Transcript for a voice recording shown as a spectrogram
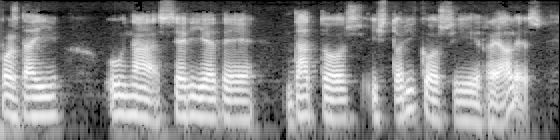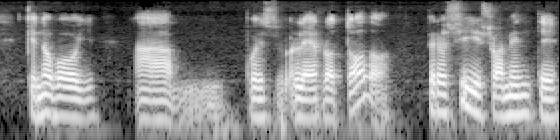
pues da ahí una serie de datos históricos y reales que no voy a pues leerlo todo, pero sí solamente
